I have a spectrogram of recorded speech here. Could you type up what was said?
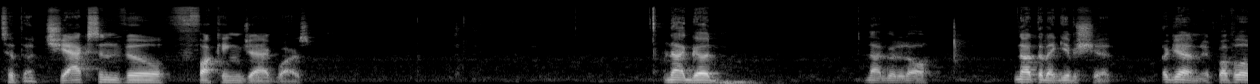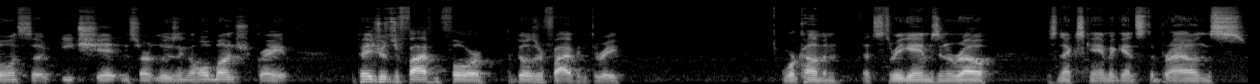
to the Jacksonville fucking Jaguars. Not good. Not good at all. Not that I give a shit. Again, if Buffalo wants to eat shit and start losing a whole bunch, great. The Patriots are five and four. The Bills are five and three. We're coming. That's three games in a row. This next game against the Browns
